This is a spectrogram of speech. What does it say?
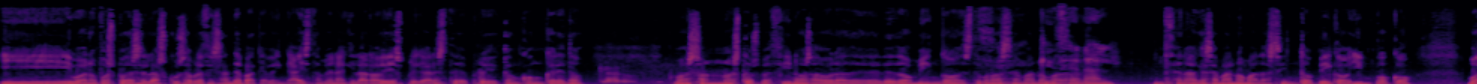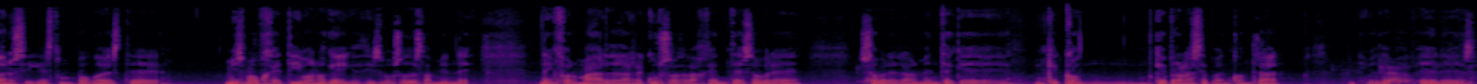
Y bueno, pues puede ser la excusa precisamente para que vengáis también aquí a la radio y explicar este proyecto en concreto. Claro. Además son nuestros vecinos ahora de, de domingo, este programa se llama Nómada. Quincenal. quincenal que se llama Nómada sin tópico y un poco, bueno, sigue esto un poco este mismo objetivo, ¿no? Que, que decís vosotros también de, de informar, de dar recursos a la gente sobre sobre realmente qué, qué, con, qué problemas se puede encontrar a nivel Claro. de papeles.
